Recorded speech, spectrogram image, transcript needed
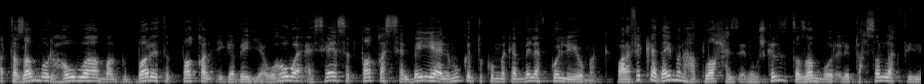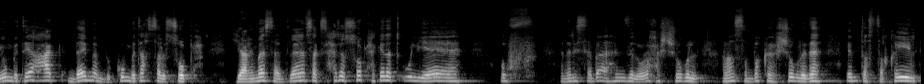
التذمر هو مقبره الطاقة الإيجابية وهو أساس الطاقة السلبية اللي ممكن تكون مكملة في كل يومك. وعلى فكرة دايما هتلاحظ إن مشكلة التذمر اللي بتحصل لك في اليوم بتاعك دايما بتكون بتحصل الصبح. يعني مثلا تلاقي نفسك صحيت الصبح كده تقول ياه أوف أنا لسه بقى هنزل وأروح الشغل أنا أصلا بكره الشغل ده إمتى أستقيل؟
